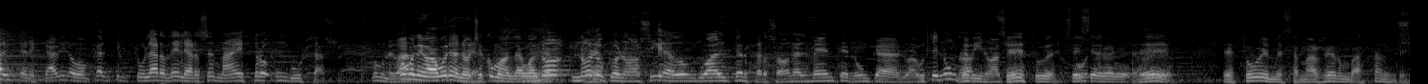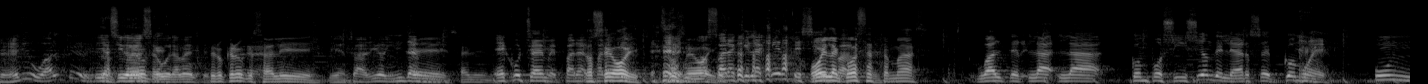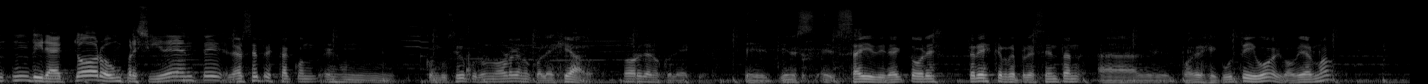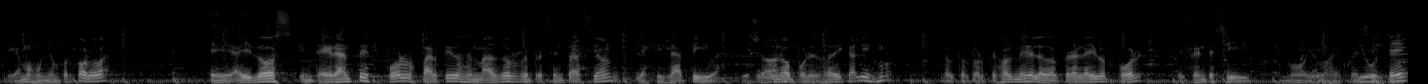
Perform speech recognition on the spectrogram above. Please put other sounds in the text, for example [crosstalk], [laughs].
Walter Escabino, vocal titular del Arce Maestro, un gustazo. ¿Cómo le va? ¿Cómo le va? Buenas noches, ¿cómo anda, Walter? No, no lo conocía a don Walter personalmente, nunca lo Usted nunca vino acá. Sí, estuve. Sí, sí, es venido. Sí. Estuve y me zamarrearon bastante. ¿En serio, Walter? Y ha sido él, seguramente. Pero creo que salí bien. Salió indemne. Sí. Escúchame, para, No para sé que- hoy, no sé [laughs] hoy. para que la gente sepa. Hoy la cosa está más... Walter, la, la composición del ERCEP, ¿cómo es? ¿Un, un director o un presidente? El ARCEP está con- es un- conducido por un órgano colegiado. Órgano colegio. Eh, tiene eh, seis directores, tres que representan al Poder Ejecutivo, el gobierno, digamos Unión por Córdoba. Eh, hay dos integrantes por los partidos de mayor representación legislativa. ¿Qué son? Uno por el radicalismo, el doctor Cortés Olmedo, y la doctora Leiva por el Frente Cívico. Muy digamos, el ¿Y usted?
